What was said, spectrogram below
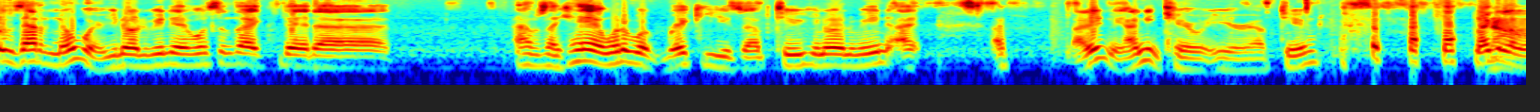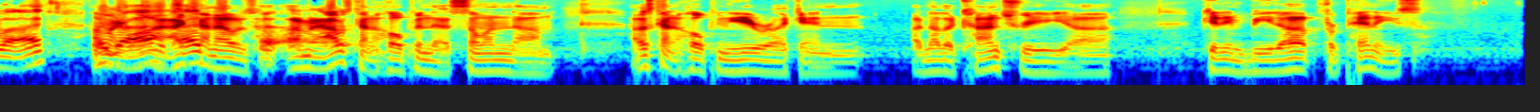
was out of nowhere. You know what I mean? It wasn't like that. uh I was like, hey, I wonder what Ricky is up to. You know what I mean? I I, I didn't I didn't care what you were up to. not Nah. gonna lie. I'm Like, not gonna lie, I, I- kind of was. ho- I mean, I was kind of hoping that someone. Um, I was kind of hoping you were like in another country, uh, getting beat up for pennies.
